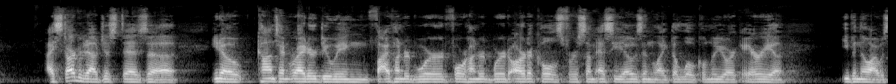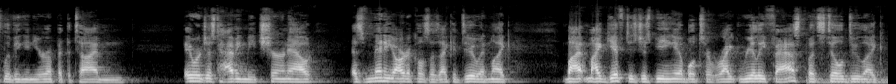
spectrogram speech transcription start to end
I started out just as a, you know, content writer doing 500 word, 400 word articles for some SEOs in like the local New York area, even though I was living in Europe at the time. They were just having me churn out as many articles as I could do. And like, my, my gift is just being able to write really fast, but still do like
